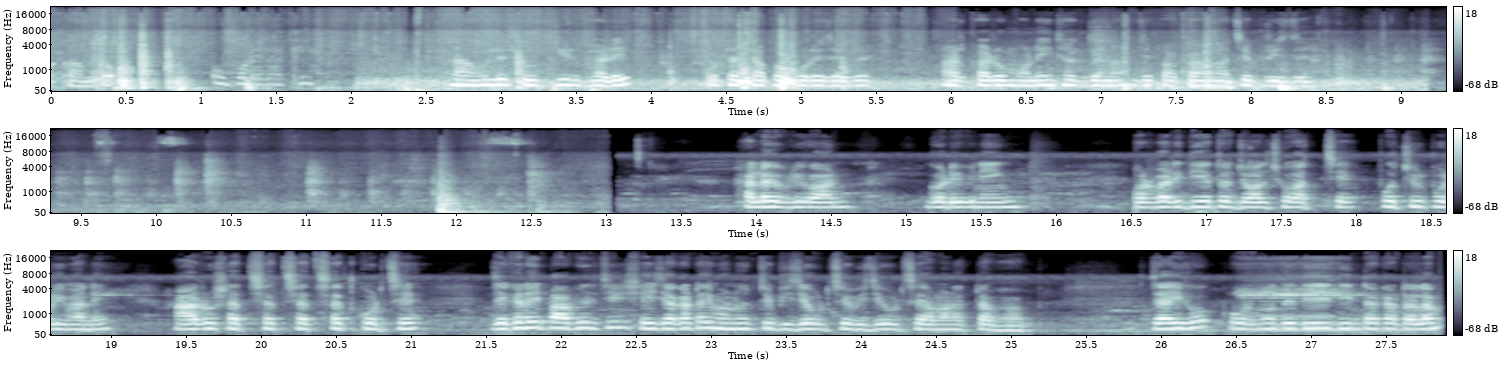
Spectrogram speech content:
পাকা আমরা উপরে রাখি। না হলে সবজির ভারে ওটা চাপা পড়ে যাবে। আর কারও মনেই থাকবে না যে পাকা আম আছে ফ্রিজে। Hello everyone good evening. ঘরবাড়ি দিয়ে তো জল ছোঁয়াচ্ছে প্রচুর পরিমাণে। আরও স্যাঁত স্যাঁত স্যাঁত স্যাঁত করছে। যেখানেই পা ফেলছি সেই জায়গাটাই মনে হচ্ছে ভিজে উঠছে ভিজে উঠছে এমন একটা ভাব। যাই হোক ওর মধ্যে দিয়েই দিনটা কাটালাম।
